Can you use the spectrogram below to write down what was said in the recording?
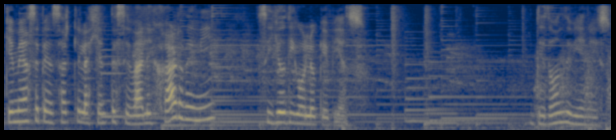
¿Qué me hace pensar que la gente se va a alejar de mí si yo digo lo que pienso? ¿De dónde viene eso?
